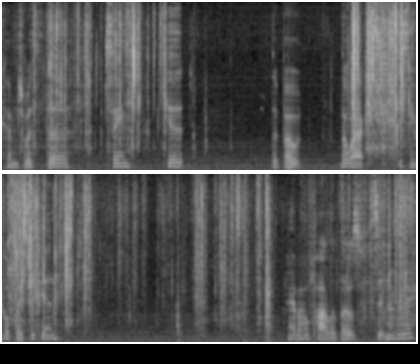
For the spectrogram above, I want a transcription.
Comes with the same kit, the boat, the wax, the single placer pin. I have a whole pile of those sitting over there.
